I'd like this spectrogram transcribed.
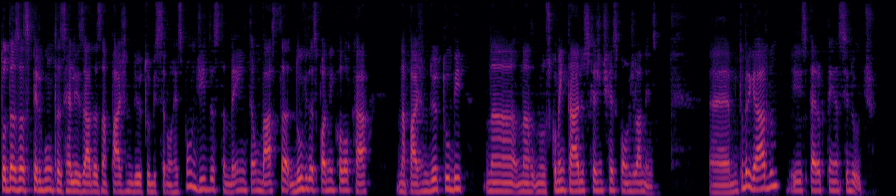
Todas as perguntas realizadas na página do YouTube serão respondidas também, então basta dúvidas podem colocar na página do YouTube, na, na, nos comentários que a gente responde lá mesmo. É, muito obrigado e espero que tenha sido útil.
